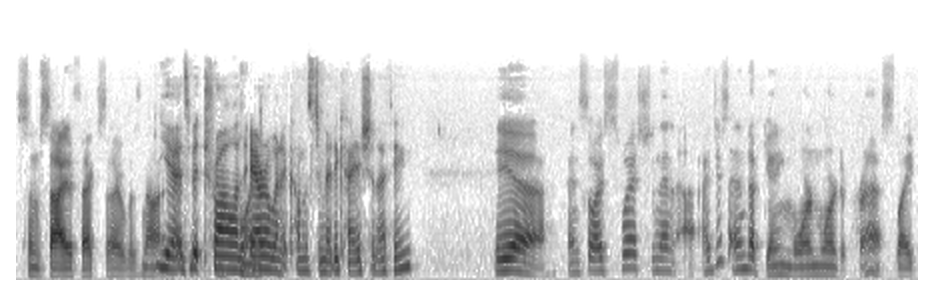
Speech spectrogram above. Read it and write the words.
some side effects that i was not Yeah, it's a bit trial and error when it comes to medication, I think. yeah and so i switched and then I- just ended up getting more and more depressed like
